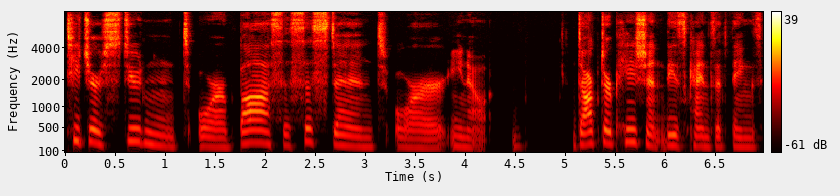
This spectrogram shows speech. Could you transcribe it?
teacher student or boss assistant or, you know, doctor patient, these kinds of things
